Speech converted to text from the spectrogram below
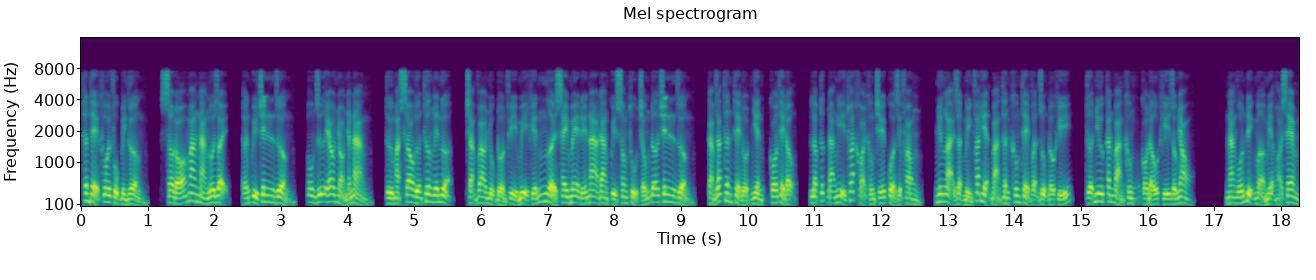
Thân thể khôi phục bình thường, sau đó mang nàng lôi dậy, ấn quỳ trên giường, ôm giữ eo nhỏ nhắn nàng, từ mặt sau lượn thương lên ngựa, chạm vào nhục đồn phỉ mị khiến người say mê đến na đang quỳ song thủ chống đỡ trên giường, cảm giác thân thể đột nhiên có thể động, lập tức đã nghĩ thoát khỏi khống chế của diệp phong, nhưng lại giật mình phát hiện bản thân không thể vận dụng đấu khí, tựa như căn bản không có đấu khí giống nhau. Nàng vốn định mở miệng hỏi xem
